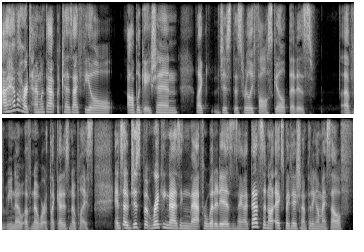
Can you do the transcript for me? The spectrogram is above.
I have a hard time with that because I feel obligation, like just this really false guilt that is of you know of no worth like that is no place and so just but recognizing that for what it is and saying like that's an expectation i'm putting on myself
